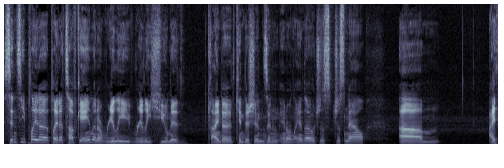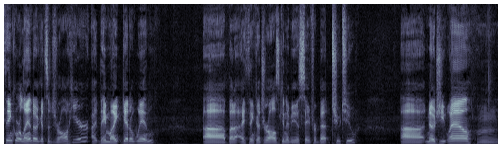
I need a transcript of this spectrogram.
since he played a played a tough game in a really really humid kind of conditions in, in Orlando just just now. Um, I think Orlando gets a draw here. I, they might get a win, uh, but I think a draw is going to be a safer bet. Two two. Uh, no G. Well, hmm.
